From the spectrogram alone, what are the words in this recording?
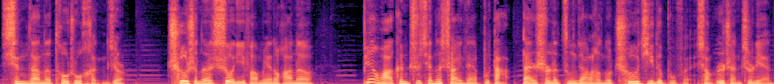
现在呢透出狠劲儿。车身的设计方面的话呢。变化跟之前的上一代不大，但是呢，增加了很多车机的部分，像日产智联、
